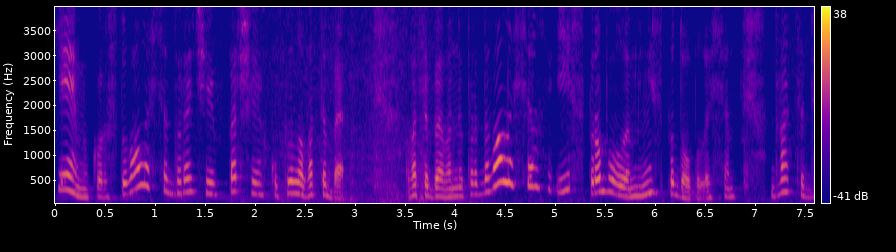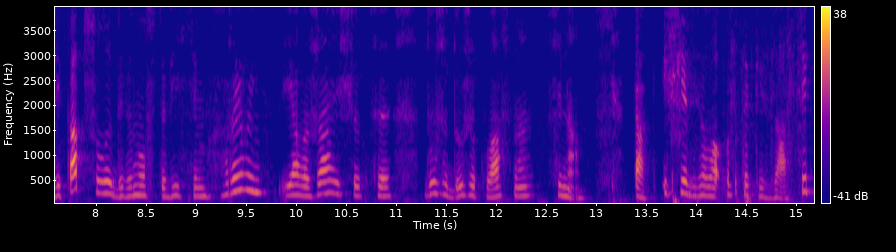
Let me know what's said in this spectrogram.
Я їми користувалася. До речі, вперше я їх купила в АТБ. В АТБ вони продавалися і спробували, мені сподобалися. 22 капсули, 98 гривень. Я вважаю, що це дуже-дуже класна ціна. Так, і ще взяла ось такий засіб.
